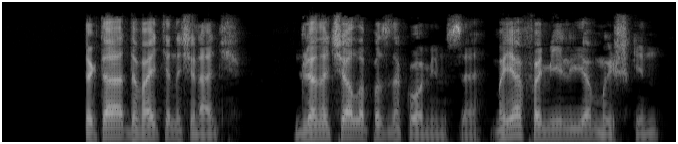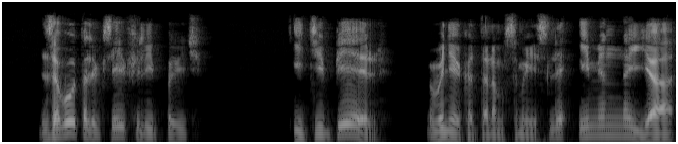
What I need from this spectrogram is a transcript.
— Тогда давайте начинать. Для начала познакомимся. Моя фамилия Мышкин. Зовут Алексей Филиппович. И теперь, в некотором смысле, именно я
